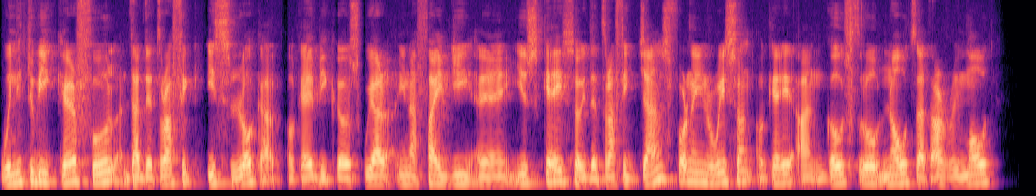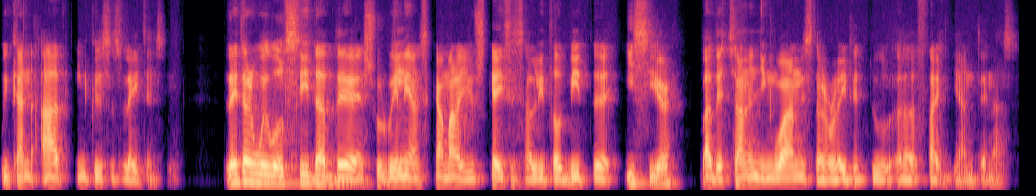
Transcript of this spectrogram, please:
we need to be careful that the traffic is local, okay? Because we are in a 5G uh, use case, so if the traffic jumps for any reason, okay, and goes through nodes that are remote, we can add increases latency. Later, we will see that the surveillance camera use case is a little bit uh, easier, but the challenging one is related to uh, 5G antennas.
